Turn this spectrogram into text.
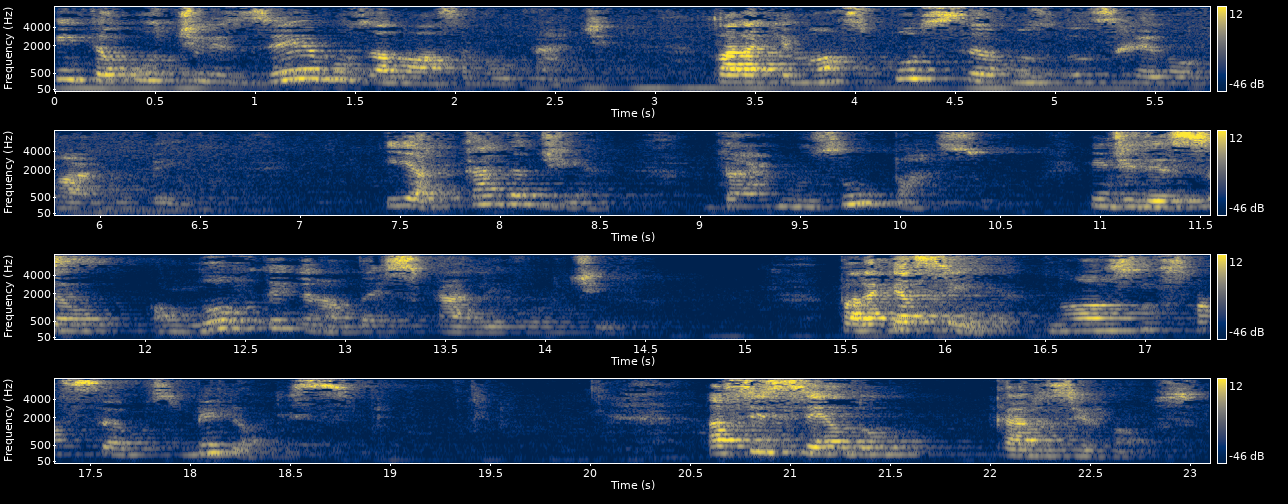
Então, utilizemos a nossa vontade para que nós possamos nos renovar no bem e a cada dia darmos um passo em direção a um novo degrau da escala evolutiva, para que assim nós nos façamos melhores. Assim sendo, caros irmãos,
